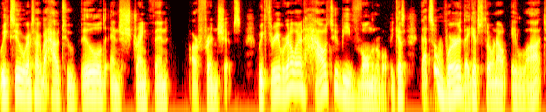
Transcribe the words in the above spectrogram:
Week two, we're going to talk about how to build and strengthen our friendships. Week three, we're going to learn how to be vulnerable because that's a word that gets thrown out a lot,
